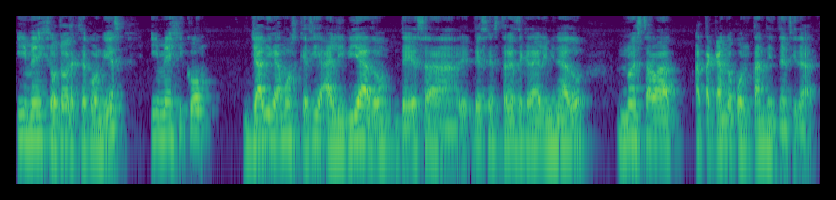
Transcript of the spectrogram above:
y México, todo que se con 10, y México ya digamos que sí, aliviado de, esa, de ese estrés de quedar eliminado, no estaba atacando con tanta intensidad.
